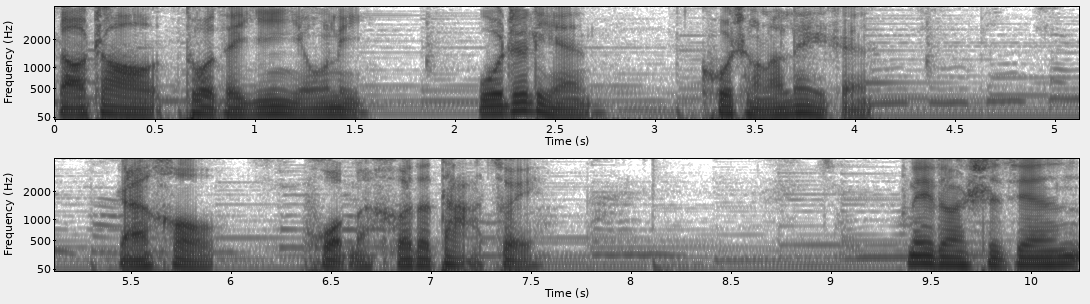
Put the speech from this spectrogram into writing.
老赵躲在阴影里，捂着脸，哭成了泪人。然后我们喝的大醉。那段时间，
